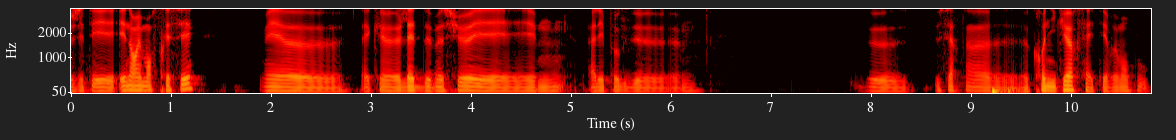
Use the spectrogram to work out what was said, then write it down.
j'étais énormément stressé. Mais avec l'aide de monsieur et à l'époque de, de, certains chroniqueurs, ça a été vraiment beaucoup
